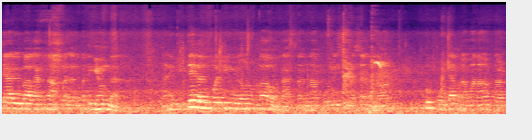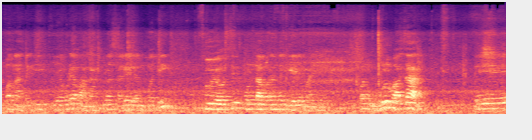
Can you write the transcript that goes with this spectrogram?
त्या विभागातनं आपला गणपती घेऊन जातात. आणि तिथे गणपती मिरवणुका होत असताना पोलीस प्रशासनावर खूप मोठ्या प्रमाणावर तडपण राहते की एवढ्या भागातनं सगळे गणपती सुव्यवस्थित कुंडापर्यंत गेले पाहिजे. पण गुळ बाजार ते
